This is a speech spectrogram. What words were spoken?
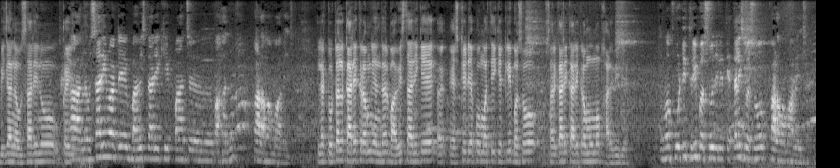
બીજા નવસારીનું કઈ? નવસારી માટે બાવીસ તારીખે પાંચ વાહનો ફાળવવામાં આવેલ છે. એટલે ટોટલ કાર્યક્રમની અંદર બાવીસ તારીખે એસટી ડેપોમાંથી કેટલી બસો સરકારી કાર્યક્રમોમાં ફાળવી છે? એમાં ફોર્ટી થ્રી બસો એટલે તેતાલીસ બસો ફાળવવામાં આવેલ છે.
